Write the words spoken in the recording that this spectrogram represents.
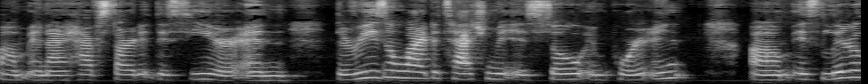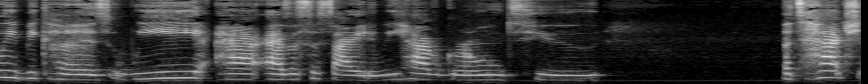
um, and I have started this year. And the reason why detachment is so important um, is literally because we, ha- as a society, we have grown to attach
